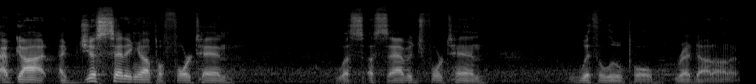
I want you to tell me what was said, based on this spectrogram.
I've got I'm just setting up a 410, was a Savage 410 with a Leupold red dot on it,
